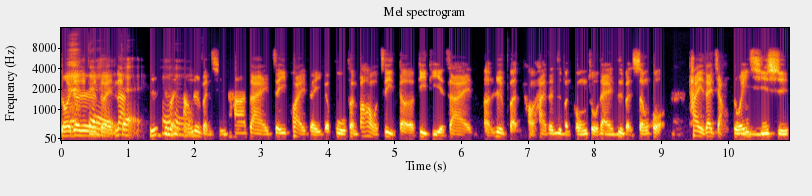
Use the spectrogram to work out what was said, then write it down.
对对对对对，那其实基本上日本其实他在这一块的一个部分，包括我自己的弟弟也在呃日本，好，他也在日本工作，在日本生活，他也在讲所以，其实。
